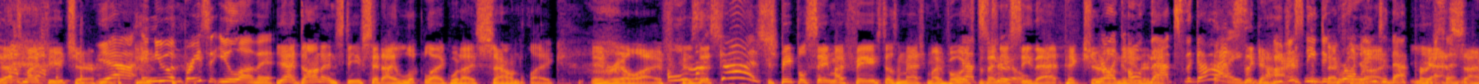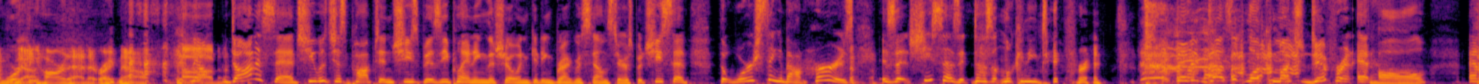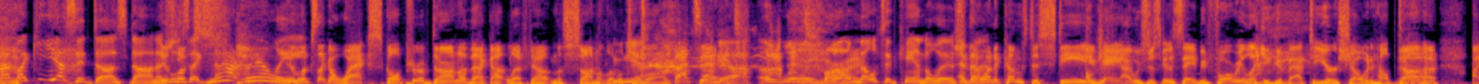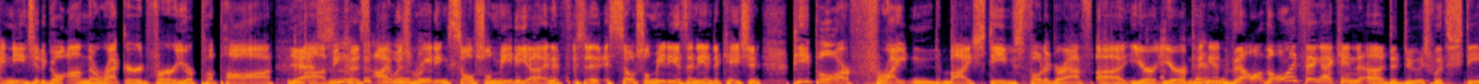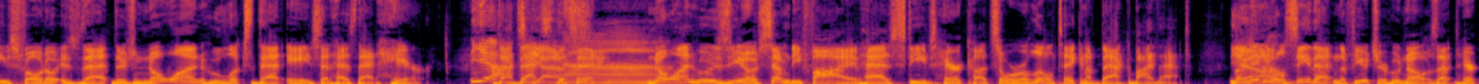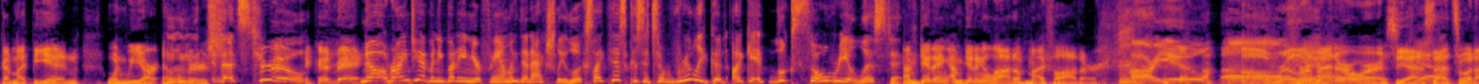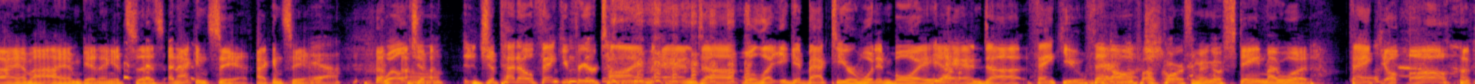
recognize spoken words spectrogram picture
That's my future. Yeah, and you embrace it. You love it. Yeah, Donna and Steve said I look like what I sound like in real life. Oh my this, gosh. Because people say my face doesn't match my voice, That's but then you see that picture You're on like, the oh, internet. that's the guy. That's the guy. You just need to That's grow into that person. Yes, I'm working Yeah. hard at it right now. Now, Uh, Donna said she was just popped in. She's busy planning the show and getting breakfast downstairs. But she said the worst thing about hers is that she says it doesn't look any different. that it doesn't look much different at all. And I'm like, yes, it does, Donna. It She's looks- like, not really. It looks like a wax sculpture of Donna that got left out in the sun a little too Yeah. long. That's it. yeah, a little, little melted candle-ish. And then but- when it comes to Steve, Okay, I was just going to say before we let you get back to your show and help Donna, I need you to go on the record for your papa. Yes. Uh, because I was reading social media, and if, if social media is any indication, people are frightened by Steve's photograph. Uh, your your opinion? The, the only thing I can uh, deduce with Steve's photo is that there's no one who looks that age that has that hair. yeah, That's- That's yes. the thing. No ah. one who's, you know, 75 has Steve's haircut, so we're a little taken aback by that. But Yeah. maybe we'll see that in the future. Who knows? That haircut might be in when we are mm, elders. that's true. it could be. Now, Ryan, do you have anybody in your family that actually looks like this? Because it's a really good, like, it looks so realistic. I'm getting I'm getting a lot of my father. Mm. Are you? Oh, oh, really? For better or worse, yes, Yeah. that's what I am uh, I am getting. It's, it's and I can see it. I can see it. yeah. Well, Ge- Geppetto, thank you for your time, and uh, we'll let you get back to your wooden boy. Yep. And uh, thank you. Thank- oh, of course. I'm going to go stain my wood. Thank you. Oh, oh.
